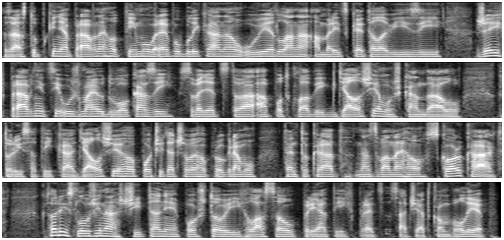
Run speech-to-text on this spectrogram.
Zástupkyňa právneho týmu republikánov uviedla na americkej televízii, že ich právnici už majú dôkazy, svedectvá a podklady k ďalšiemu škandálu, ktorý sa týka ďalšieho počítačového programu, tentokrát nazvaného Scorecard, ktorý slúži na ščítanie poštových hlasov prijatých pred začiatkom volieb.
